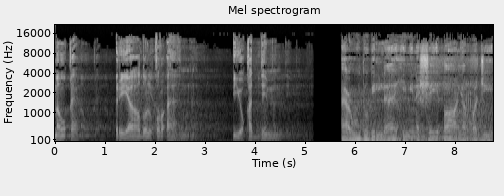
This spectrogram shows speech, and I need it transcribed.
موقع رياض القرآن يقدم. أعوذ بالله من الشيطان الرجيم.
